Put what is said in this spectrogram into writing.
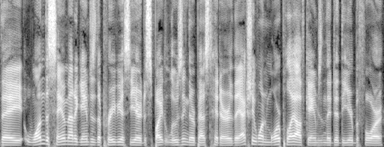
They won the same amount of games as the previous year despite losing their best hitter. They actually won more playoff games than they did the year before.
